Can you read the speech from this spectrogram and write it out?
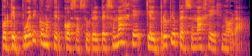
porque puede conocer cosas sobre el personaje que el propio personaje ignora.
